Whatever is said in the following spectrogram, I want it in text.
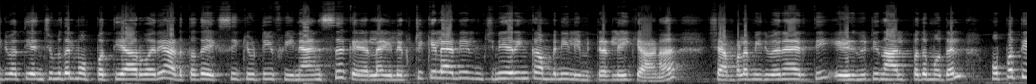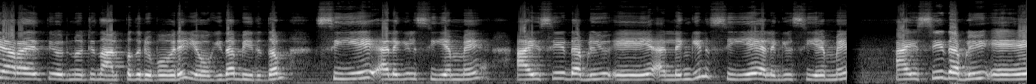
ഇരുപത്തിയഞ്ച് മുതൽ മുപ്പത്തിയാറ് വരെ അടുത്തത് executive finance Kerala electrical and engineering company ലിമിറ്റഡിലേക്കാണ്. ശമ്പളം ഇരുപതിനായിരത്തി എഴുന്നൂറ്റി നാൽപ്പത് മുതൽ മുപ്പത്തി ആറായിരത്തി ഒരുന്നൂറ്റി നാൽപ്പത് രൂപ വരെ യോഗ്യതാ ബിരുദം സി എ അല്ലെങ്കിൽ C M A I C W A A അല്ലെങ്കിൽ സി എ അല്ലെങ്കിൽ C M A I C W A A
